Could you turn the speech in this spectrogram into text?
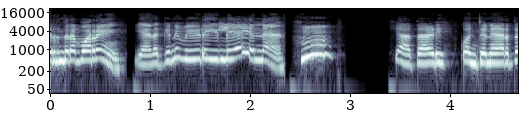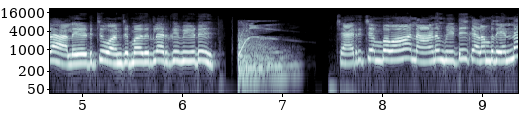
இருந்துட போறேன்? எனக்குன்னு வீடு இல்லையே என்ன? யாத்தாடி கொஞ்ச நேரத்தை அலையடிச்சு வஞ்ச மாதிரிலாம் இருக்கு வீடு. சரி சம்பவம் நானும் வீட்டுக்கு கிளம்புது என்ன?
